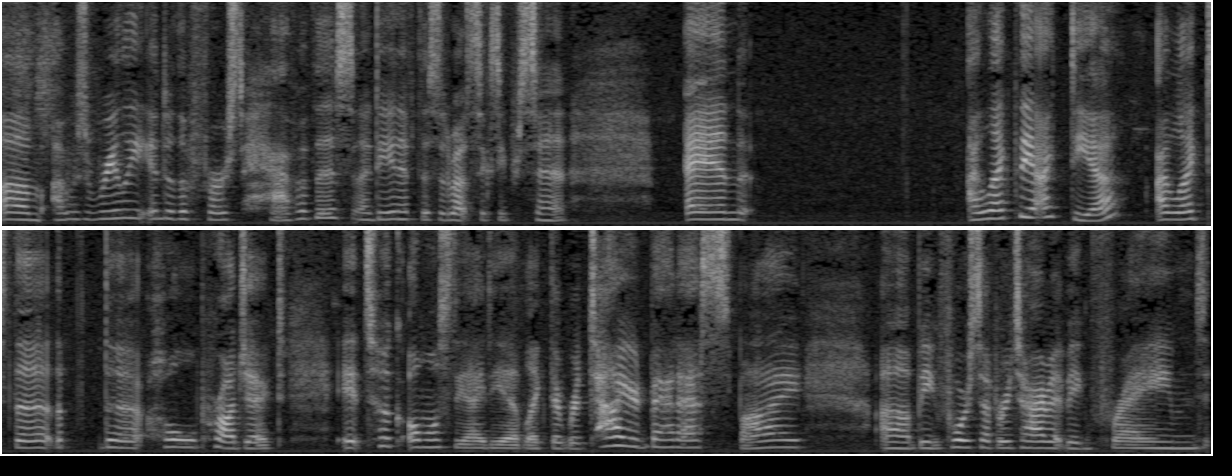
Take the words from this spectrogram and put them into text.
Um, I was really into the first half of this, and I DNF'd this at about 60%. And I liked the idea. I liked the, the, the whole project. It took almost the idea of like the retired badass spy uh, being forced out of retirement, being framed,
